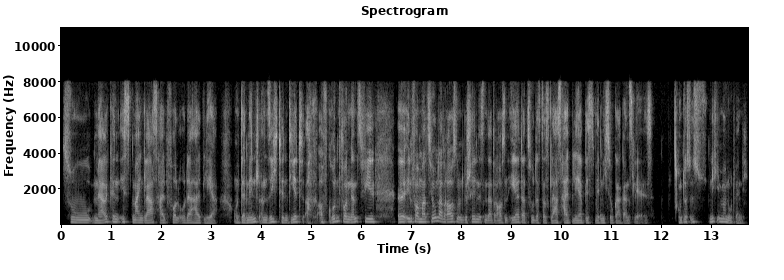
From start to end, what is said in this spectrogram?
zu merken, ist mein Glas halb voll oder halb leer. Und der Mensch an sich tendiert aufgrund von ganz viel äh, Information da draußen und Geschehnissen da draußen eher dazu, dass das Glas halb leer ist, wenn nicht sogar ganz leer ist. Und das ist nicht immer notwendig.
